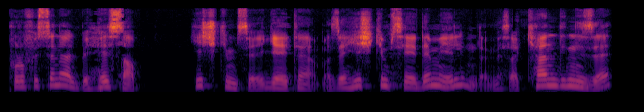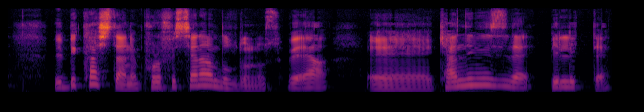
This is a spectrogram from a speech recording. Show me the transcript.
profesyonel bir hesap hiç kimseye GT yapmaz. Yani hiç kimseye demeyelim de mesela kendinize ve birkaç tane profesyonel bulduğunuz veya e, kendinizle birlikte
